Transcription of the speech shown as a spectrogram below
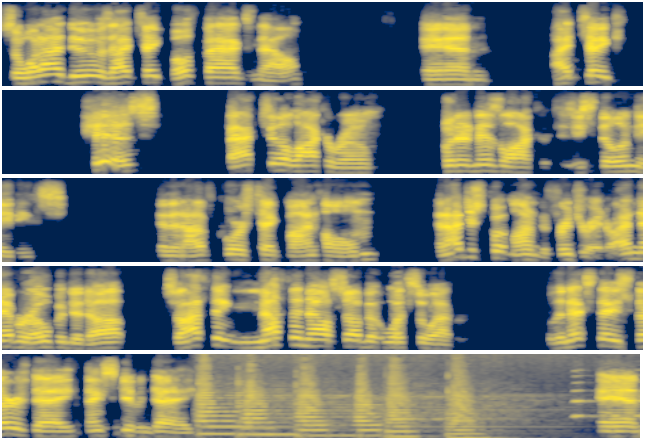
So what I do is I take both bags now and I take his back to the locker room, put it in his locker because he's still in meetings. And then I, of course, take mine home and I just put mine in the refrigerator. I never opened it up. So I think nothing else of it whatsoever. Well, the next day is Thursday, Thanksgiving Day. And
